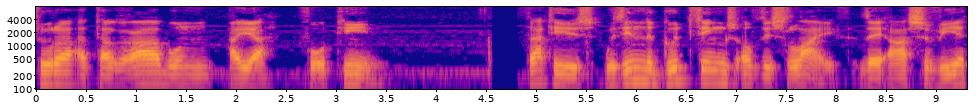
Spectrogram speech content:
Surah At-Taghabun, Ayah 14. That is, within the good things of this life, there are severe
